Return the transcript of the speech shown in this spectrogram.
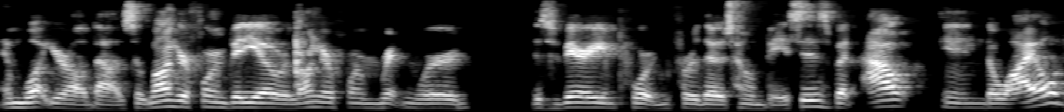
and what you're all about. So longer form video or longer form written word is very important for those home bases. But out in the wild,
